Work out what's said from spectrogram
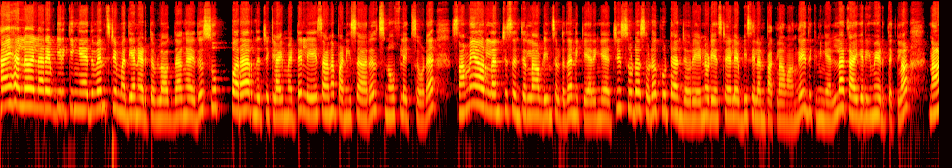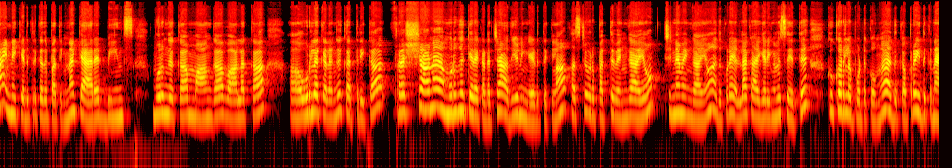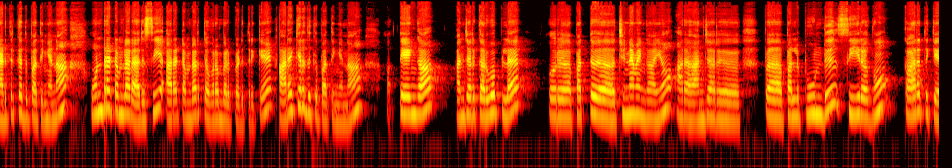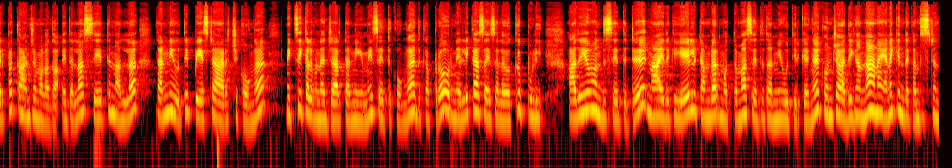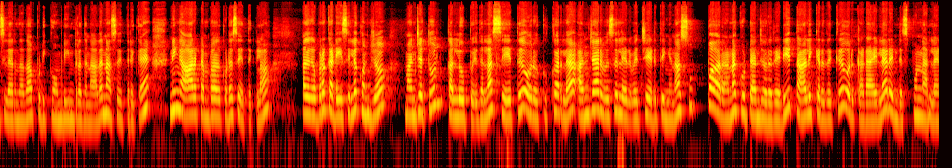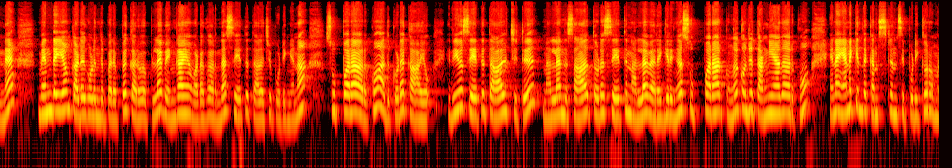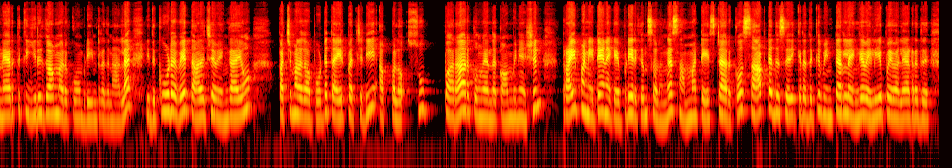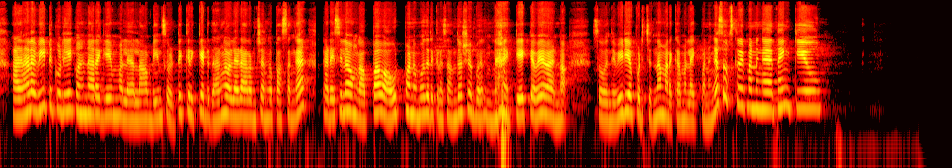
Hi hello எல்லாரும் எப்படி இருக்கீங்க? இது வென்ஸ்டே மதியானம் எடுத்த விளாக் தாங்க. இது சூப்பராக இருந்துச்சு கிளைமேட்டு லேசான பனிசாரல் ஸ்னோ ஃப்ளேக்ஸோட செமையாக ஒரு லஞ்ச் செஞ்சிடலாம் அப்படின்னு சொல்லிட்டு தான் இன்றைக்கி இறங்கியாச்சு. சுட சுட கூட்டாஞ்சோறு. என்னுடைய ஸ்டைல் எப்படி செய்யலான்னு பார்க்கலாம் வாங்க. இதுக்கு நீங்கள் எல்லா காய்கறியுமே எடுத்துக்கலாம். நான் இன்றைக்கி எடுத்துருக்கிறது பார்த்தீங்கன்னா கேரட் பீன்ஸ் முருங்கைக்காய் மாங்காய் வாழைக்காய் உருளைக்கிழங்கு கத்திரிக்காய். ஃப்ரெஷ்ஷான முருங்கைக்கீரை கிடச்சா அதையும் நீங்கள் எடுத்துக்கலாம். ஃபஸ்ட்டு ஒரு பத்து வெங்காயம் சின்ன வெங்காயம் அது கூட எல்லா காய்கறிகளும் சேர்த்து குக்கரில் போட்டுக்கோங்க. அதுக்கப்புறம் இதுக்கு நான் எடுத்துருக்கிறது பார்த்தீங்கன்னா ஒன்றரை டம்ளர் அரிசி அரை டம்ளர் துவரம்பருப்பு எடுத்திருக்கேன். அரைக்கிறதுக்கு பார்த்தீங்கன்னா தேங்காய் அஞ்சாறு கருவேப்பிலை ஒரு பத்து சின்ன வெங்காயம் அரை அஞ்சாறு ப பல்லு பூண்டு சீரகம் காரத்துக்கேற்ப காஞ்ச மிளகா. இதெல்லாம் சேர்த்து நல்லா தண்ணி ஊற்றி பேஸ்ட்டாக அரைச்சிக்கோங்க. மிக்ஸி கழுவின ஜார் தண்ணியுமே சேர்த்துக்கோங்க. அதுக்கப்புறம் ஒரு நெல்லிக்காய் சைஸ் அளவுக்கு புளி. அதையும் வந்து சேர்த்துட்டு நான் இதுக்கு ஏழு டம்ளர் மொத்தமாக சேர்த்து தண்ணி ஊற்றிருக்கேங்க கொஞ்சம் அதிகம் தான். ஆனால் எனக்கு இந்த கன்சிஸ்டன்சியில் இருந்தால் தான் பிடிக்கும் அப்படின்றதுனால நான் சேர்த்துருக்கேன். நீங்கள் ஆறு டம்ளர் கூட சேர்த்துக்கலாம். அதுக்கப்புறம் கடைசியில் கொஞ்சம் மஞ்சத்தூள் கல்லுப்பு இதெல்லாம் சேர்த்து ஒரு குக்கரில் அஞ்சாறு விசில் வச்சு எடுத்திங்கன்னா சூப்பரான கூட்டாஞ்சோறு ரெடி. தாளிக்கிறதுக்கு ஒரு கடாயில் ரெண்டு ஸ்பூன் நல்லெண்ணெய் வெந்தயம் கடுகு உளுந்து பருப்பு கருவேப்பிலை வெங்காயம் வடகம் இருந்தால் சேர்த்து தாளித்து போட்டிங்கன்னா சூப்பராக இருக்கும். அது கூட காயும். இதையும் சேர்த்து தாளிச்சிட்டு நல்லா அந்த சாதத்தோட சேர்த்து நல்லா விறகிருங்க சூப்பராக இருக்குங்க. கொஞ்சம் தண்ணியாக தான் இருக்கும். ஏன்னா எனக்கு இந்த கன்சிஸ்டன்சி பிடிக்கும். ரொம்ப நேரத்துக்கு இறுகாமல் இருக்கும் அப்படின்றதுனால இது கூடவே தாளித்த வெங்காயம் பச்சை மிளகாய் போட்டு தயிர் பச்சடி அப்பளம். சூப்பராக இருக்குங்க இந்த காம்பினேஷன் ட்ரை பண்ணிவிட்டு எனக்கு எப்படி இருக்குன்னு சொல்லுங்கள் செம்ம டேஸ்ட்டாக இருக்கும். சாப்பிட்டது சிரிக்கிறதுக்கு வின்டரில் எங்கே வெளியே போய் விளையாடுறது? அதனால் வீட்டுக்குள்ளேயே கொஞ்ச நேரம் கேம் விளையாடலாம் அப்படின்னு சொல்லிட்டு கிரிக்கெட் தாங்க விளையாட ஆரம்பித்தாங்க பசங்க. கடைசியில் அவங்க அப்பாவை அவுட் பண்ணும்போது இருக்கிற சந்தோஷம் பாருங்களேன். கேட்கவே வேண்டாம். ஸோ இந்த வீடியோ பிடிச்சிருந்தா மறக்காமல் லைக் பண்ணுங்கள் சப்ஸ்கிரைப் பண்ணுங்கள் தேங்க்யூ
